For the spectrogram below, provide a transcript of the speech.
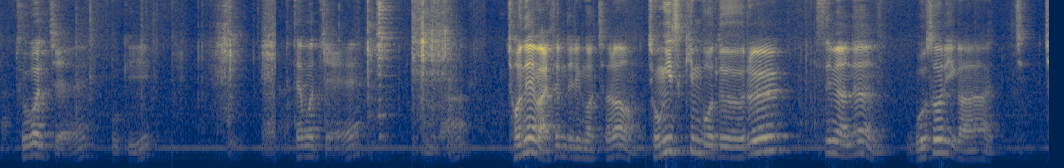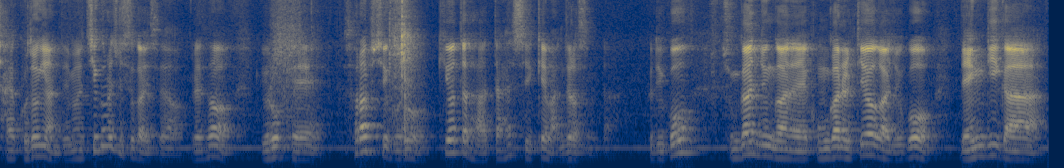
자, 두 번째 고기. 자, 세 번째. 있습니다. 전에 말씀드린 것처럼 종이 스킨보드를 쓰면은 모서리가 지- 잘 고정이 안 되면 찌그러질 수가 있어요. 그래서 이렇게 서랍식으로 끼웠다 닫았다 할 수 있게 만들었습니다. 그리고 중간 중간에 공간을 띄워가지고 냉기가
